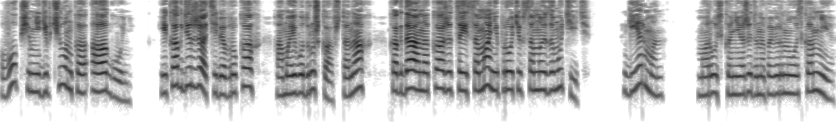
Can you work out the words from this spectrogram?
В общем, не девчонка, а огонь. И как держать себя в руках, а моего дружка в штанах, когда она, кажется, и сама не против со мной замутить? «Герман?» Маруська неожиданно повернулась ко мне.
